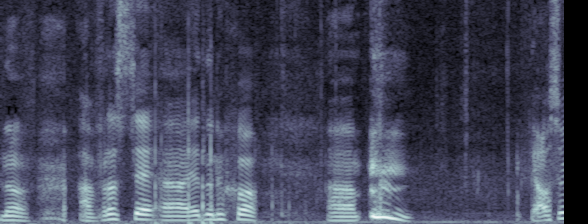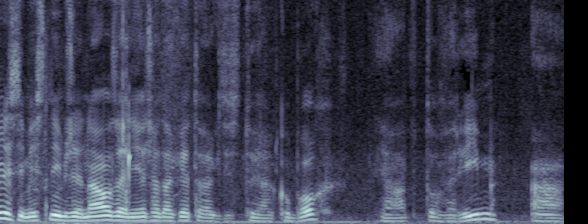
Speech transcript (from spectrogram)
no a proste uh, jednoducho, uh, ja osobne si myslím, že naozaj niečo takéto existuje ako Boh. Ja to verím a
